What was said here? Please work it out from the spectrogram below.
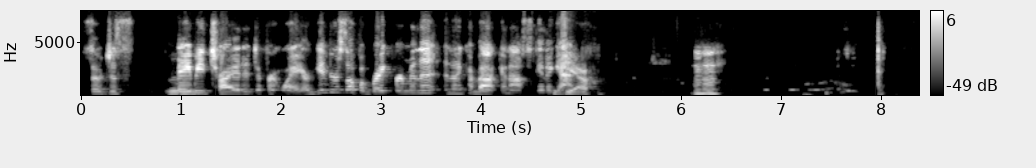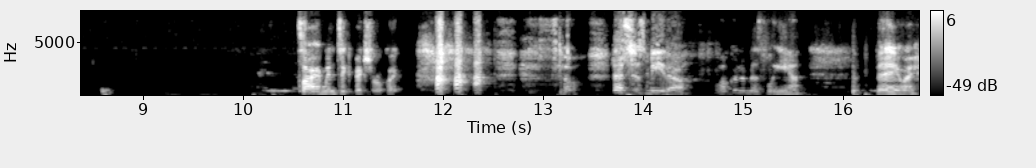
So just maybe try it a different way or give yourself a break for a minute and then come back and ask it again. Yeah. Mm-hmm. Sorry, I'm going to take a picture real quick. so that's just me, though. Welcome to Miss Leanne. But anyway.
